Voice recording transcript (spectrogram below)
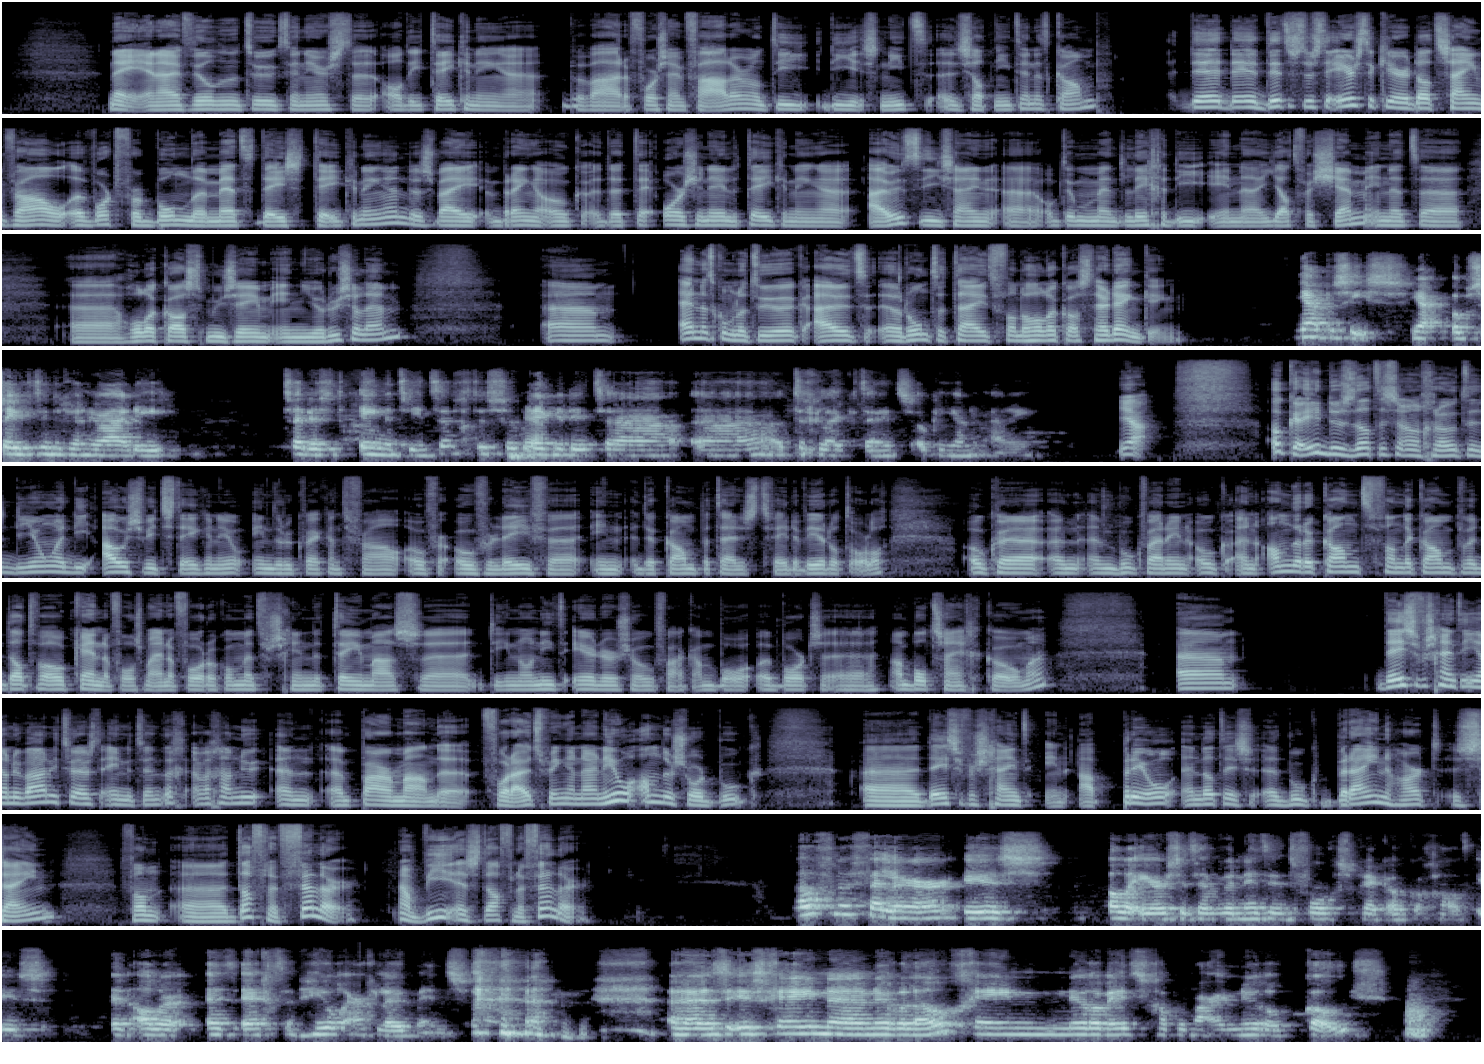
Nee, en hij wilde natuurlijk ten eerste al die tekeningen bewaren voor zijn vader, want die, die, is niet, die zat niet in het kamp. De, de, dit is dus de eerste keer dat zijn verhaal uh, wordt verbonden met deze tekeningen. Dus wij brengen ook de te originele tekeningen uit. Die zijn op dit moment liggen die in Yad Vashem, in het Holocaust Museum in Jeruzalem. Um, En het komt natuurlijk uit rond de tijd van de Holocaust-herdenking. Ja, precies. Ja, op 27 januari 2021. Dus we brengen dit tegelijkertijd, ook in januari. Ja. Oké, dus dat is een grote. De jongen die Auschwitz tekent. Een heel indrukwekkend verhaal over overleven in de kampen tijdens de Tweede Wereldoorlog. Ook uh, een, een boek waarin ook een andere kant van de kampen dat we al kennen, volgens mij naar voren komt. Met verschillende thema's die nog niet eerder zo vaak aan, bo aan bod zijn gekomen. Um, deze verschijnt in januari 2021 en we gaan nu een, een paar maanden vooruitspringen naar een heel ander soort boek. deze verschijnt in april en dat is het boek Breinhard Zijn van uh, Daphne Veller. Nou, wie is Daphne Veller? Daphne Veller is, allereerst, dit hebben we net in het voorgesprek ook al gehad, is een aller, het echt een heel erg leuk mens. uh, ze is geen neuroloog, geen neurowetenschapper, maar een neurocoach.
